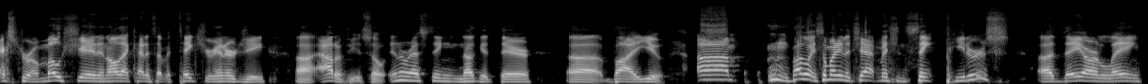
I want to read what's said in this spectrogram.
extra emotion and all that kind of stuff. It takes your energy uh, out of you. So interesting nugget there uh, by you. Um, by the way, somebody in the chat mentioned St. Peter's. Uh, they are laying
